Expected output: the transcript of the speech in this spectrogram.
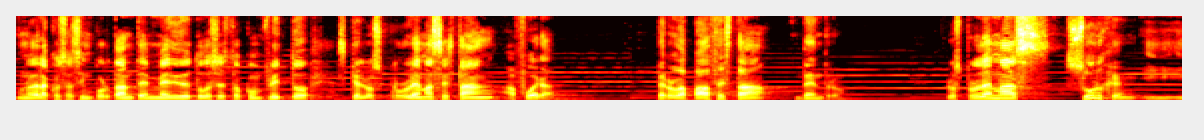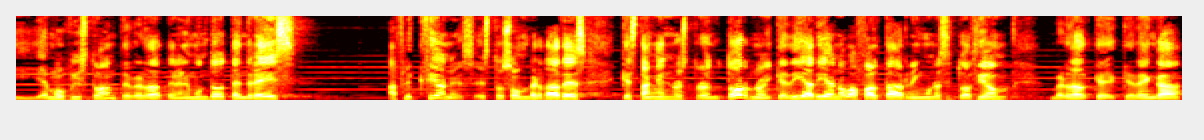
Una de las cosas importantes en medio de todos estos conflictos es que los problemas están afuera, pero la paz está dentro. Los problemas surgen y, hemos visto antes, ¿verdad? En el mundo tendréis aflicciones. Estos son verdades que están en nuestro entorno y que día a día no va a faltar ninguna situación, ¿verdad? Que, venga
